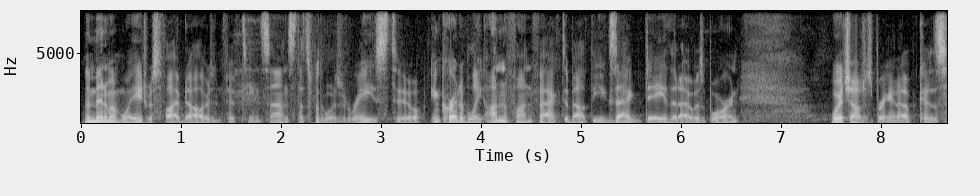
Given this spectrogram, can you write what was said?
The minimum wage was $5.15. That's what it was raised to. Incredibly unfun fact about the exact day that I was born which I'll just bring it up because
